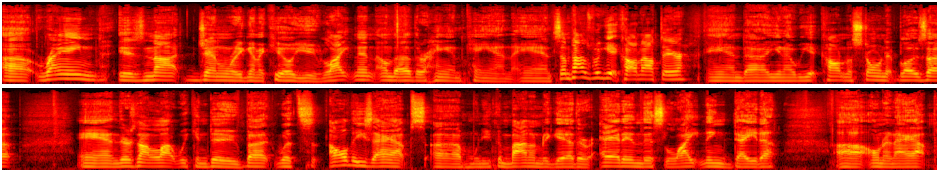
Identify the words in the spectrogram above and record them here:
uh, rain is not generally going to kill you. Lightning, on the other hand, can. And sometimes we get caught out there and, uh, you know, we get caught in a storm that blows up and there's not a lot we can do. But with all these apps, uh, when you combine them together, add in this lightning data. Uh, on an app,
